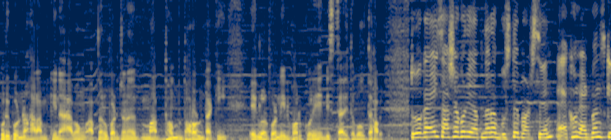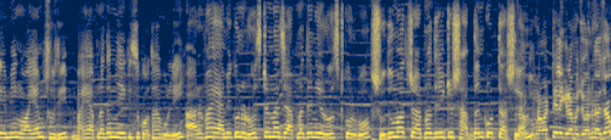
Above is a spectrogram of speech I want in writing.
পরিপূর্ণ হারাম কিনা এবং আপনার উপার্জনের মাধ্যম ধরনটা কি এগুলোর উপর নির্ভর করে বিস্তারিত বলতে হবে। তো গাইস আশা করি আপনারা বুঝতে পারছেন। এখন অ্যাডভান্স গেমিং ওয়াইএম সুদীপ ভাই আপনাদের নিয়ে কিছু কথা বলি। আর ভাই আমি কোনো রোস্টার না যে আপনাদের নিয়ে রোস্ট করব। শুধুমাত্র আপনাদের একটু সাবধান করতে আসলাম। তোমরা আমার টেলিগ্রামে জয়েন হয়ে যাও।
